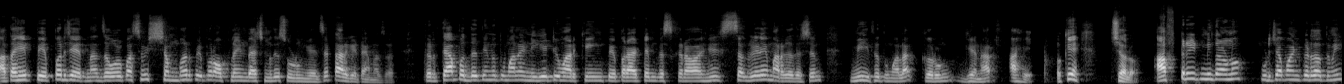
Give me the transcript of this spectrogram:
आता हे पेपर जे आहेत ना जवळपास मी शंभर पेपर ऑफलाईन बॅचमध्ये सोडून घ्यायचं टार्गेट आहे माझं. तर त्या पद्धतीनं तुम्हाला निगेटिव्ह मार्किंग पेपर अटेम्प्ट कसं करावा हे सगळे मार्गदर्शन मी इथं तुम्हाला करून घेणार आहे. ओके चलो. आफ्टर इट मित्रांनो पुढच्या पॉईंट जा तुम्ही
